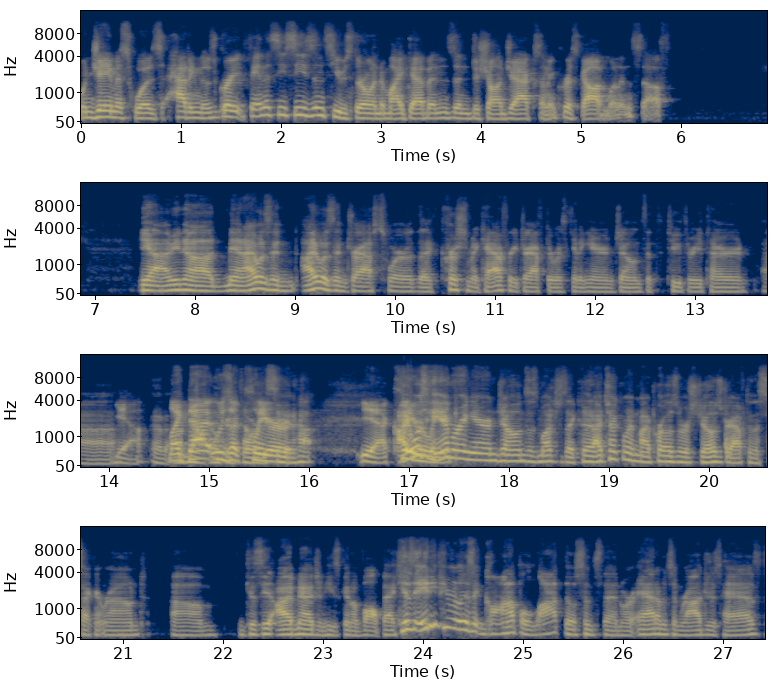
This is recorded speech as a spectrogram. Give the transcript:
when Jameis was having those great fantasy seasons, he was throwing to Mike Evans and DeSean Jackson and Chris Godwin and stuff. Yeah, I mean, uh, man, I was in I was in drafts where the Christian McCaffrey drafter was getting Aaron Jones at the two three turn. Uh, yeah, like I'm that was a clear. How, yeah, clearly. I was hammering Aaron Jones as much as I could. I took him in my pros versus Joe's draft in the second round. Um, because he, I imagine he's going to vault back. His ADP really hasn't gone up a lot though since then, where Adams and Rodgers has.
